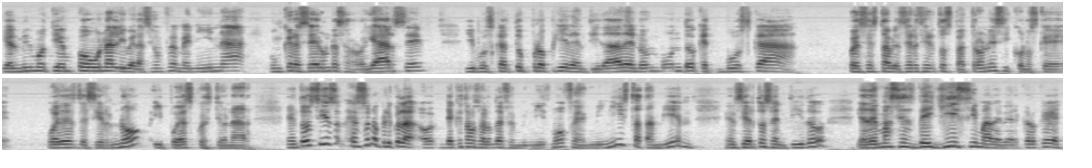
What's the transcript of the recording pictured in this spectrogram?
y al mismo tiempo una liberación femenina, un crecer, un desarrollarse y buscar tu propia identidad en un mundo que busca pues establecer ciertos patrones y con los que puedes decir no y puedes cuestionar. Entonces sí, es, una película, ya que estamos hablando de feminismo, feminista también, en cierto sentido, y además es bellísima de ver. Creo que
